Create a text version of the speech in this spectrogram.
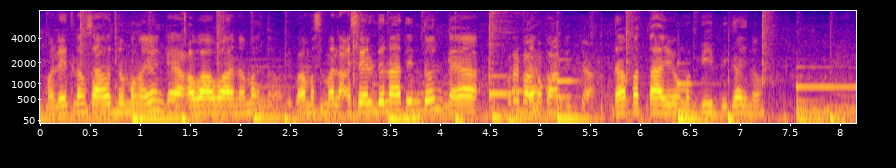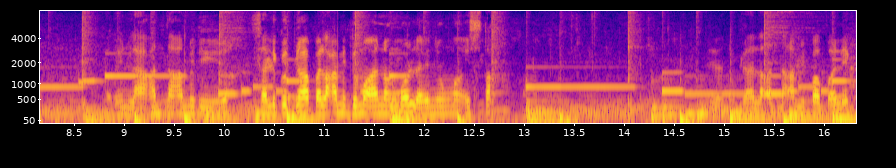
Maliit lang sahod ng mga yun, kaya kawawa naman, no? 'Di ba? Mas malaki sweldo natin doon, kaya Pre ba Dapat- mapatid siya? dapat tayo magbibigay, no? Pero yung lakad na kami dito. Sa likod nga pala kami dumaan ng mall, ayun yung mga stock. Yan, naglalakad na kami pabalik.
